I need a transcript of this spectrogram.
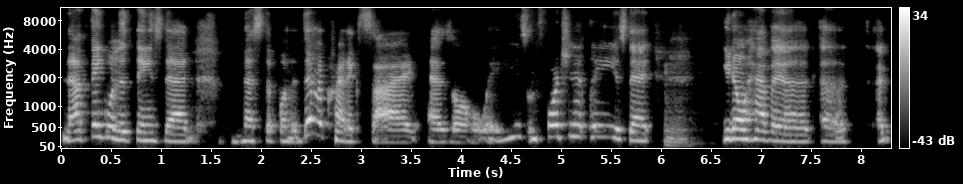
Now, I think one of the things that messed up on the Democratic side, as always, unfortunately, is that mm. you don't have a, a, a,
